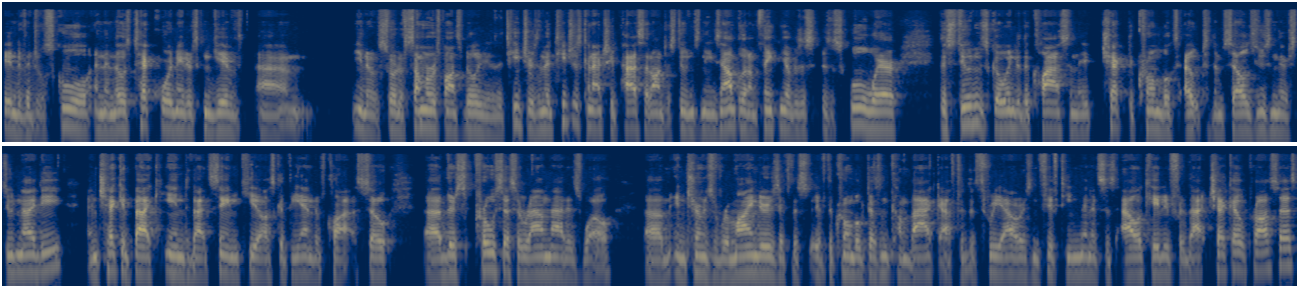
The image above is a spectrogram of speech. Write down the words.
individual school, and then those tech coordinators can give um, you know sort of some responsibility to the teachers and the teachers can actually pass that on to students. And the example that i'm thinking of is a, is a, school where the students go into the class and they check the chromebooks out to themselves using their student id and check it back into that same kiosk at the end of class. So uh, there's process around that as well um, in terms of reminders if this if the chromebook doesn't come back after the three hours and 15 minutes is allocated for that checkout process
